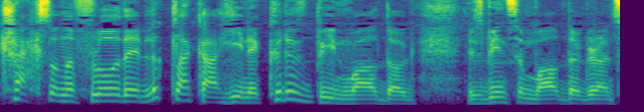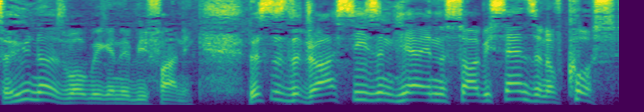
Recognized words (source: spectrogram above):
tracks on the floor there. It looked like a hyena. Could have been wild dog. There's been some wild dog around. So who knows what we're going to be finding. This is the dry season here in the Sabi Sands. And of course,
